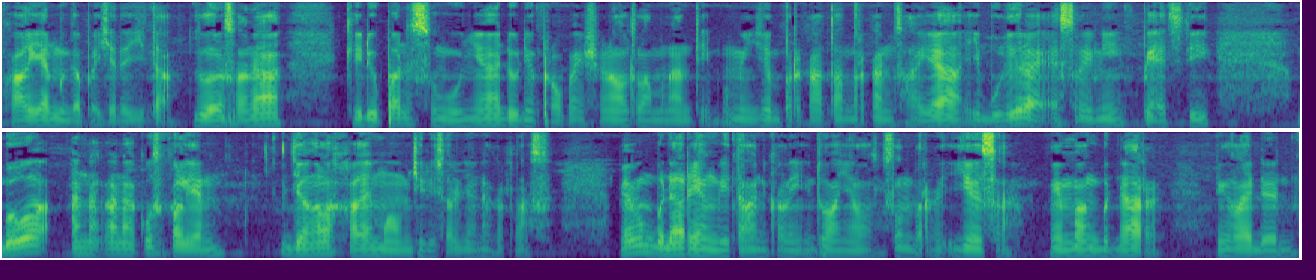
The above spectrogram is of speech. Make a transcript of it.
kalian menggapai cita-cita. Di luar sana, kehidupan sesungguhnya dunia profesional telah menanti. Meminjam perkataan rekan saya, Ibu Lira Estrini, PhD, bahwa anak-anakku sekalian, janganlah kalian mau menjadi sarjana kertas. Memang benar yang di tangan kalian itu hanyalah selembar ijazah. Memang benar nilai dan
